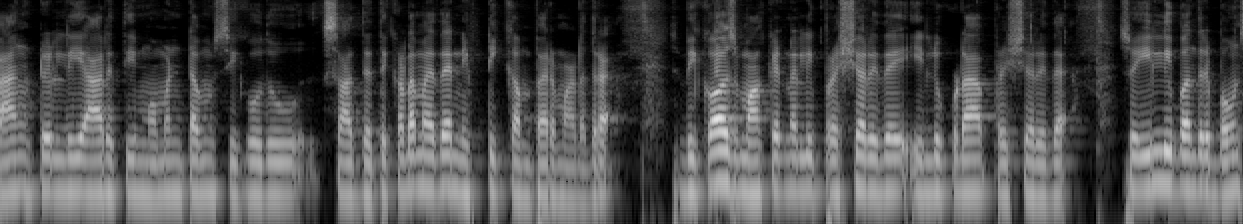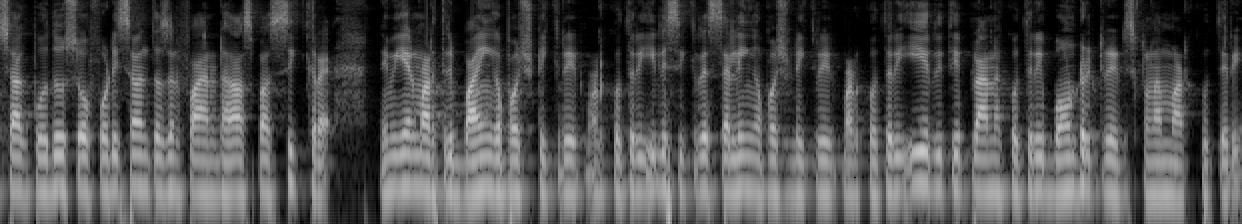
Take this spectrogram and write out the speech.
ಬ್ಯಾಂಕ್ ಟುಲ್ಲಿ ಆ ರೀತಿ ಮೊಮೆಂಟಮ್ ಸಿಗೋದು ಸಾಧ್ಯತೆ ಕಡಿಮೆ ಇದೆ ನಿಫ್ಟಿ ಕಂಪೇರ್ ಮಾಡಿದ್ರೆ. ಬಿಕಾಸ್ ಮಾರ್ಕೆಟ್ನಲ್ಲಿ ಪ್ರೆಷರ್ ಇದೆ, ಇಲ್ಲೂ ಕೂಡ ಪ್ರೆಷರ್ ಇದೆ. ಸೊ ಇಲ್ಲಿ ಬಂದರೆ ಬೌನ್ಸ್ ಆಗ್ಬೋದು. So forty seven thousand five hundred ಆಸ್ಪಾಸ್ ಸಿಕ್ಕರೆ, ನಿಮಗೇನು ಮಾಡ್ತೀರಿ? ಬಾಯಿಂಗ್ ಅಪಾರ್ಚುನಿಟಿ ಕ್ರಿಯೇಟ್ ಮಾಡ್ಕೋತೀರಿ. ಇಲ್ಲಿ ಸಿಕ್ಕರೆ ಸೆಲ್ಲಿಂಗ್ ಅಪಾರ್ಚುನಿಟಿ ಕ್ರಿಯೇಟ್ ಮಾಡ್ಕೋತೀರಿ. ಈ ರೀತಿ ಪ್ಲಾನ್ ಹಾಕೋತೀರಿ ಬೌಂಡ್ರಿ ಟ್ರೇಡ್ಸ್ಗಳನ್ನ ಮಾಡ್ಕೋತೀರಿ.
